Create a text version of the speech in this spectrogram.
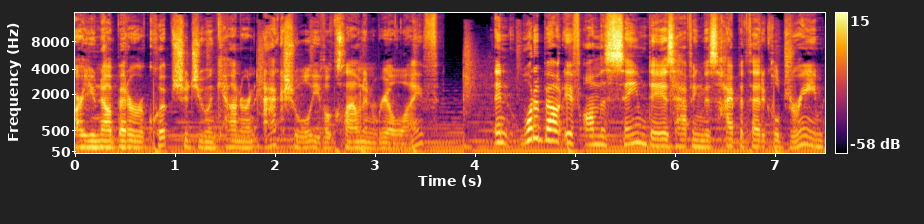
Are you now better equipped should you encounter an actual evil clown in real life? And what about if on the same day as having this hypothetical dream,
